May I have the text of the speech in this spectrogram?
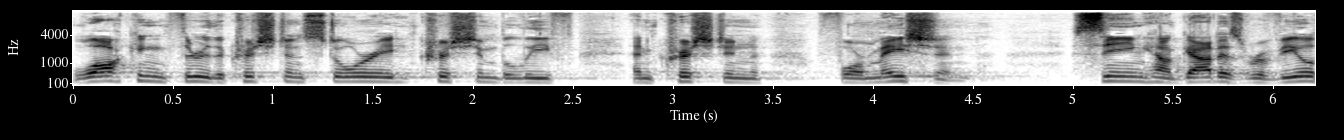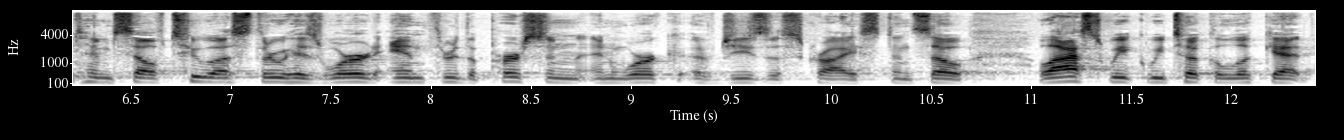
walking through the Christian story, Christian belief, and Christian formation seeing how God has revealed himself to us through his word and through the person and work of Jesus Christ. And so last week we took a look at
